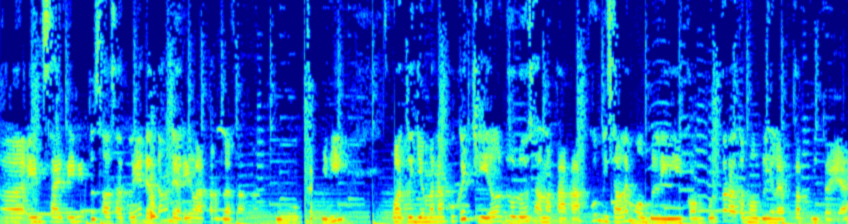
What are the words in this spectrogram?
Uh, insight ini tuh salah satunya datang dari latar belakang aku. Jadi waktu zaman aku kecil dulu sama kakakku misalnya mau beli komputer atau mau beli laptop gitu ya,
